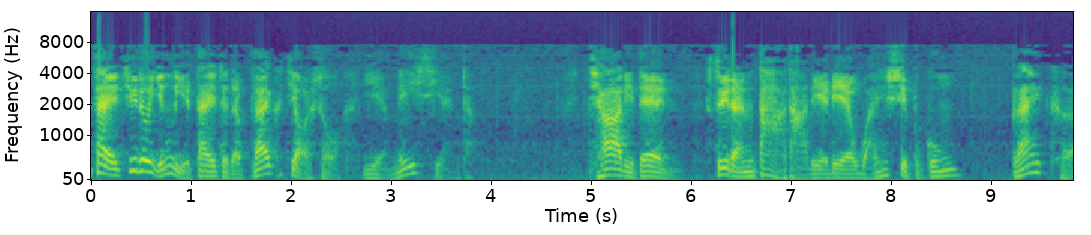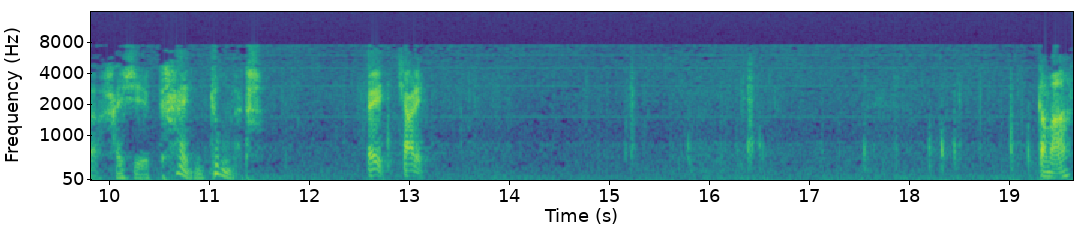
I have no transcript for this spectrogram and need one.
在拘留营里待着的布莱克教授也没闲着。查理·丹虽然大大咧咧、玩世不恭，布莱克还是看中了他。哎，查理。干嘛？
